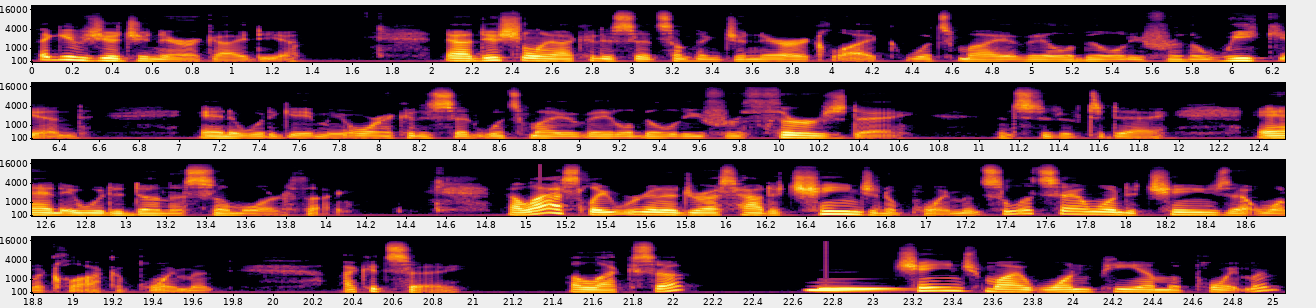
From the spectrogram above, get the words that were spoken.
that gives you a generic idea. Now, additionally, I could have said something generic like, "What's my availability for the weekend?" And it would have gave me or I could have said what's my availability for Thursday instead of today and it would have done a similar thing. Now lastly we're going to address how to change an appointment. So let's say I wanted to change that 1 o'clock appointment. I could say Alexa change my 1 p.m. appointment.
